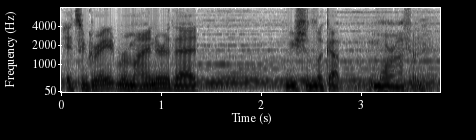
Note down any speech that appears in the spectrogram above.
It's a great reminder that we should look up more often.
